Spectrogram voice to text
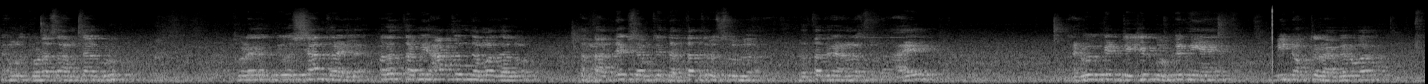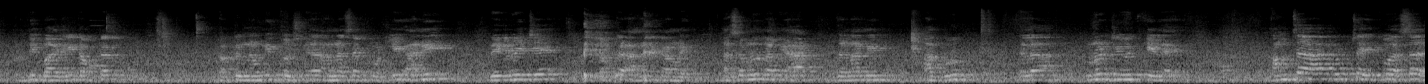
त्यामुळे थोडासा आमचा ग्रुप थोड्या दिवस शांत राहिला. परत आम्ही आठ जण जमा झालो. आता अध्यक्ष आमचे दत्तात्रय सुर दत्तात्रय अण्णा आहे ॲडव्होकेट जे जे कुलकर्णी आहे मी doctor Agarwal Pradeep Baji doctor doctor Navneet Toshne Annasaheb Kotli आणि रेल्वेचे डॉक्टर आनंद कांबळे. असं म्हणून आम्ही आठ जणांनी हा ग्रुप त्याला पुनर्जीवित केला आहे आमचा हा ग्रुपचा हेतू असं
